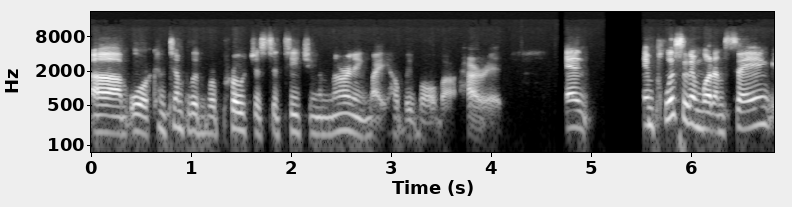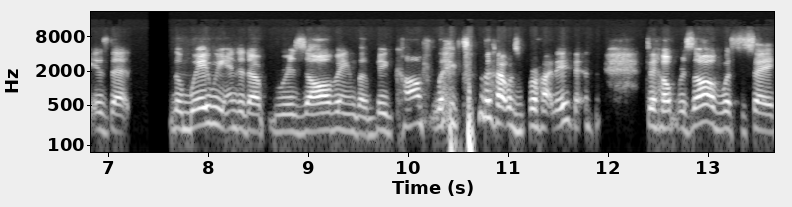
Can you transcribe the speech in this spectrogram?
um, or contemplative approaches to teaching and learning might help evolve higher ed. And implicit in what I'm saying is that the way we ended up resolving the big conflict that I was brought in to help resolve was to say,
